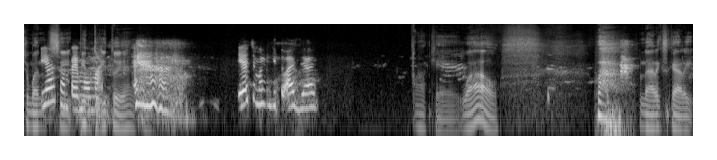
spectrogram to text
cuman Iya, si sampai mau pintu ma- itu ya. ya cuma gitu aja Oke, wow. Wah, menarik sekali.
